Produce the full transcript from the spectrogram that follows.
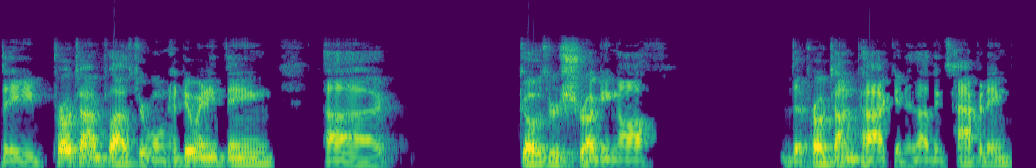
The proton blaster won't do anything. Uh, Gozer shrugging off the proton pack, and nothing's happening.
